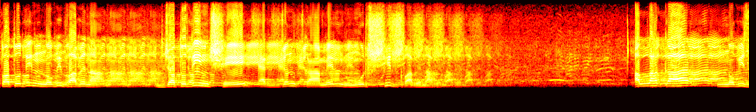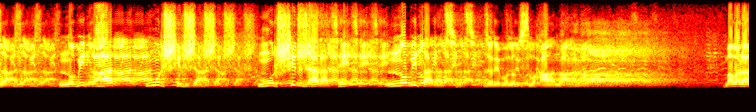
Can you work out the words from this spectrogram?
ততদিন নবী পাবে না, যতদিন সে একজন কামেল মুর্শিদ পাবে না। আল্লাহ কার? নবী যার। নবী কার? মুর্শিদ যার। মুর্শিদ যার আছে, নবী তার আছে। জোরে বলুন সুহান বাবারা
